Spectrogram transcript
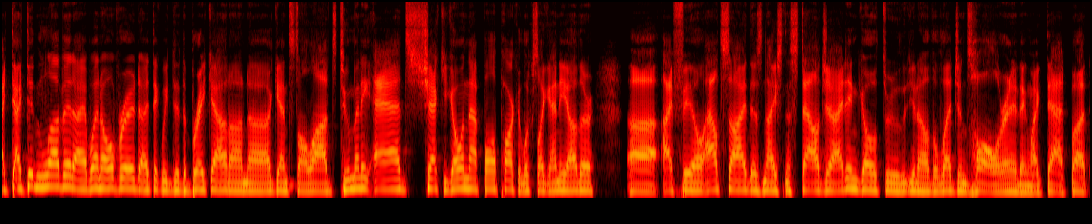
I, I didn't love it. I went over it. I think we did the breakout on uh, against all odds. Too many ads. Check. You go in that ballpark, it looks like any other. Uh, I feel outside there's nice nostalgia. I didn't go through, you know, the Legends Hall or anything like that, but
